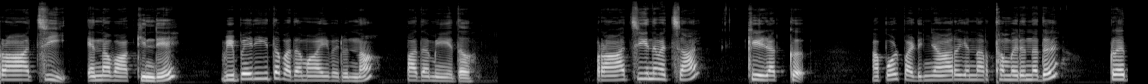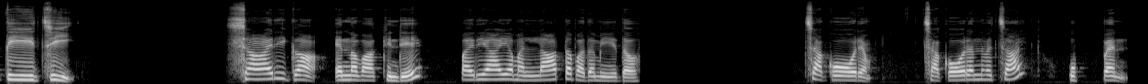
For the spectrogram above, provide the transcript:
പ്രാചി എന്ന വാക്കിന്റെ വിപരീത പദമായി വരുന്ന പദമേത്? പ്രാചി എന്ന് വെച്ചാൽ കിഴക്ക്. അപ്പോൾ പടിഞ്ഞാറ് എന്നർത്ഥം വരുന്നത് പ്രതീചി. ശാരിക എന്ന വാക്കിന്റെ പര്യായമല്ലാത്ത പദമേത്? ചകോരം. ചകോരം എന്ന് വെച്ചാൽ ഉപ്പൻ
